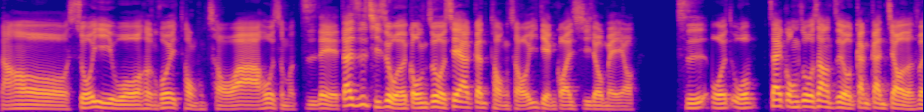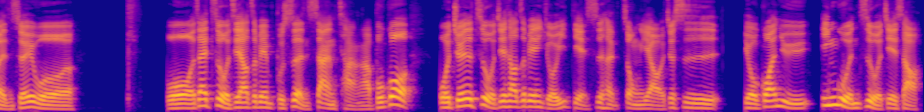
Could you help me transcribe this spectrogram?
然后所以我很会统筹啊，或什么之类的。但是其实我的工作现在跟统筹一点关系都没有，是我我在工作上只有干干叫的份，所以我我在自我介绍这边不是很擅长啊。不过我觉得自我介绍这边有一点是很重要，就是有关于英文自我介绍。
